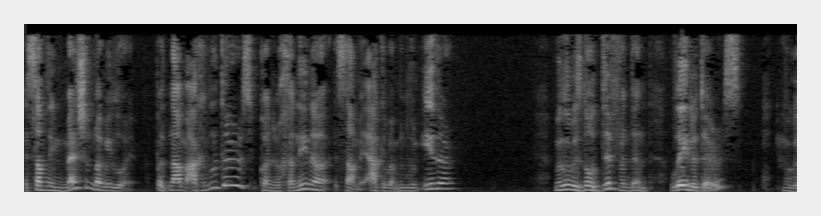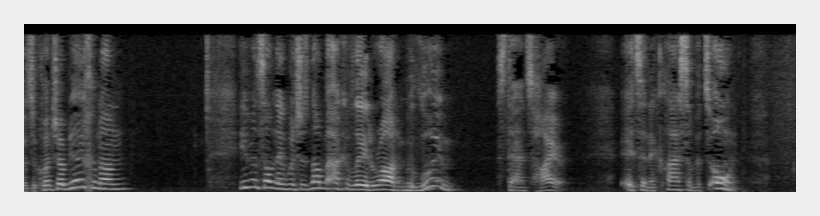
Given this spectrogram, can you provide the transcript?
It's something mentioned by Miluim, but not Ma'akiv. According to Chanina, it's not Ma'akiv by Miluim either. Miluim is no different than later Teres. Because according to Yochanan, even something which is not Ma'akiv later on, Miluim stands higher. It's in a class of its own.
